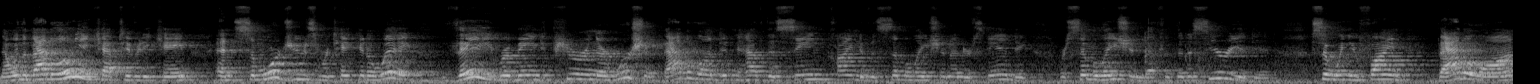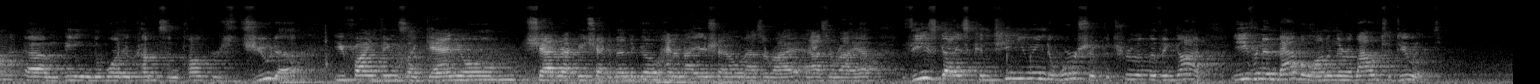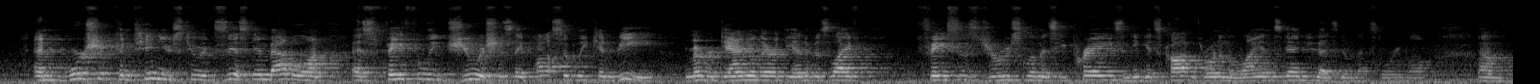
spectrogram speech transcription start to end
Now, when the Babylonian captivity came and some more Jews were taken away, they remained pure in their worship. Babylon didn't have the same kind of assimilation understanding or assimilation method that Assyria did. So when you find Babylon um, being the one who comes and conquers Judah, you find things like Daniel, Shadrach, Meshach, Abednego, Hananiah, Azariah, Azariah. These guys continuing to worship the true and living God, even in Babylon, and they're allowed to do it. And worship continues to exist in Babylon as faithfully Jewish as they possibly can be. Remember Daniel there at the end of his life faces Jerusalem as he prays and he gets caught and thrown in the lion's den. You guys know that story well. Um,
